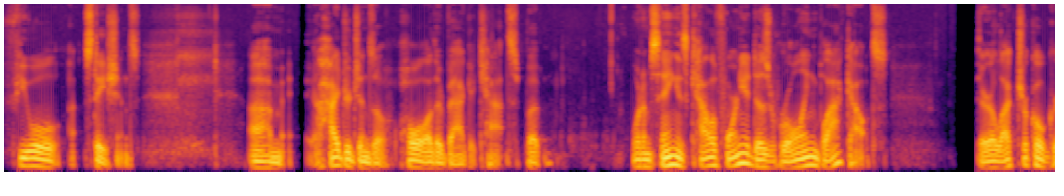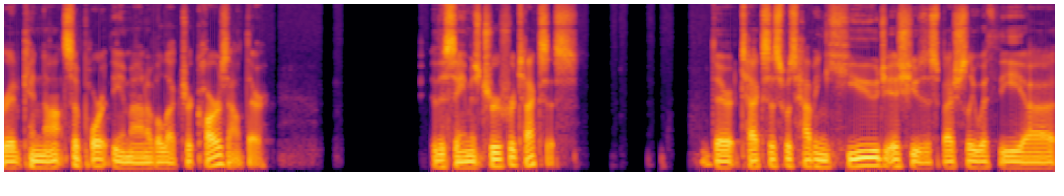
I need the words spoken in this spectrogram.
fuel stations. Um, hydrogen's a whole other bag of cats, but what I'm saying is California does rolling blackouts. Their electrical grid cannot support the amount of electric cars out there. The same is true for Texas there Texas was having huge issues, especially with the uh,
